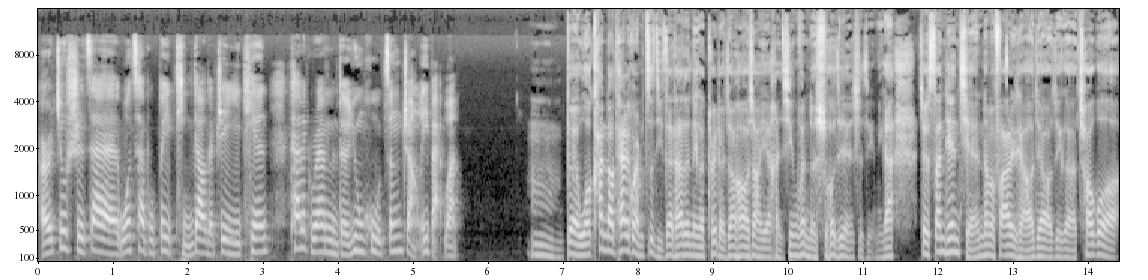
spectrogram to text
而就是在 WhatsApp 被停掉的这一天，Telegram 的用户增长了一百万。嗯，对我看到 Telegram 自己在他的那个 Twitter 账号上也很兴奋的说这件事情。你看，这三天前他们发了一条叫这个超过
